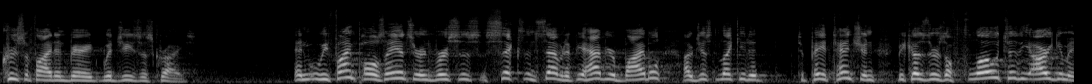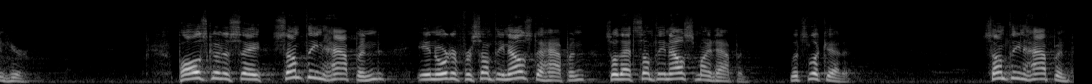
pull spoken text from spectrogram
crucified, and buried with Jesus Christ. And we find Paul's answer in verses 6 and 7. If you have your Bible, I would just like you to, to pay attention because there's a flow to the argument here. Paul's going to say, Something happened in order for something else to happen so that something else might happen. Let's look at it. Something happened.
